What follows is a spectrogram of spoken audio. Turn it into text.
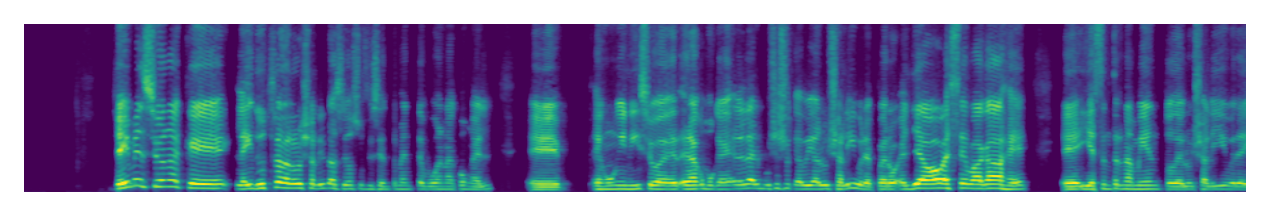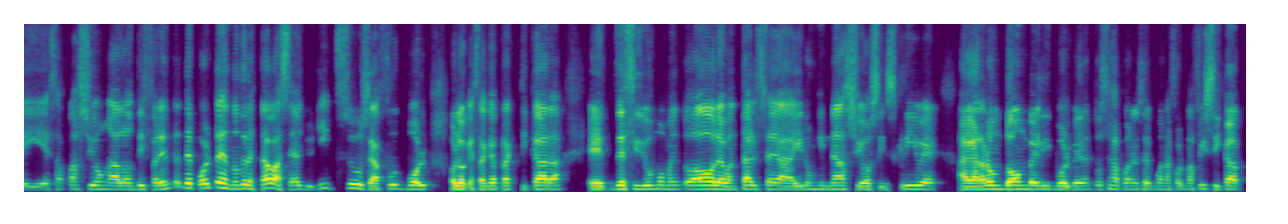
Jay menciona que la industria de la lucha libre ha sido suficientemente buena con él. Eh, en un inicio era como que él era el muchacho que había lucha libre, pero él llevaba ese bagaje eh, y ese entrenamiento de lucha libre y esa pasión a los diferentes deportes en donde él estaba, sea jiu-jitsu, sea fútbol o lo que sea que practicara, eh, decidió un momento dado levantarse a ir a un gimnasio, se inscribe, agarrar un dumbbell y volver entonces a ponerse en buena forma física.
